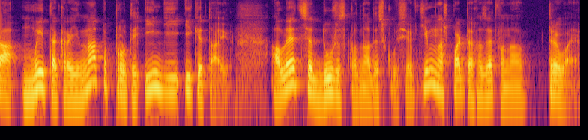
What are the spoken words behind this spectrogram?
та мита країн НАТО проти Індії і Китаю. Але це дуже складна дискусія. Втім, на шпальтах газет вона триває.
